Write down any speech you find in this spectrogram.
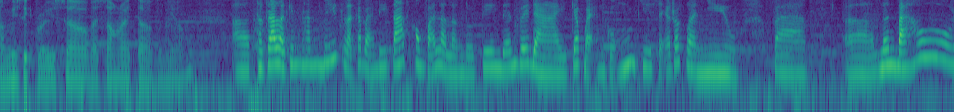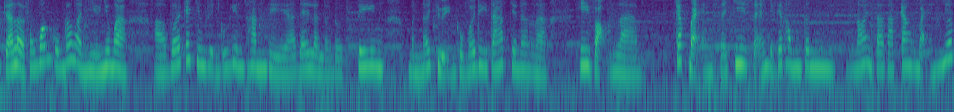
uh, music producer và songwriter của nhóm. À, thật ra là Kim Thanh biết là các bạn đi táp không phải là lần đầu tiên đến với đài. Các bạn cũng chia sẻ rất là nhiều Và à, lên báo trả lời phỏng vấn cũng rất là nhiều. Nhưng mà à, với các chương trình của Kim Thanh thì à, đây là lần đầu tiên mình nói chuyện cùng với đi táp Cho nên là hy vọng là các bạn sẽ chia sẻ những cái thông tin nói sao ta căn bản nhất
